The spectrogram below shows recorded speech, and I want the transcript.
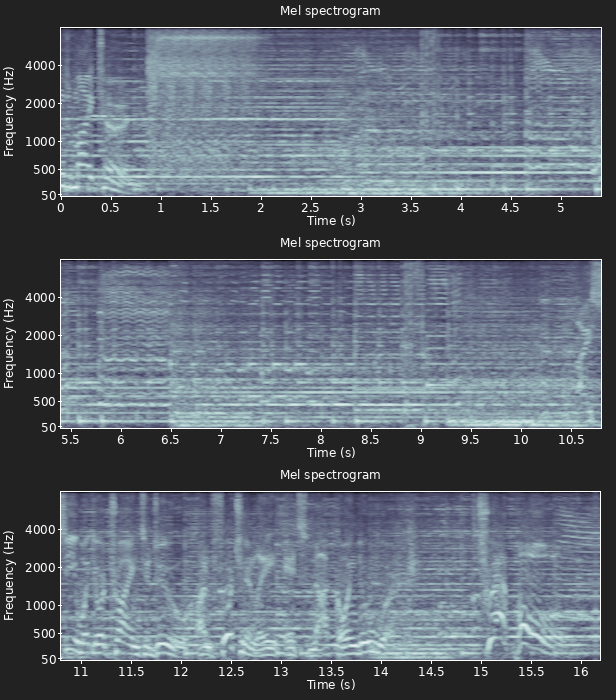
End my turn. I see what you're trying to do. Unfortunately, it's not going to work. Trap hole!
